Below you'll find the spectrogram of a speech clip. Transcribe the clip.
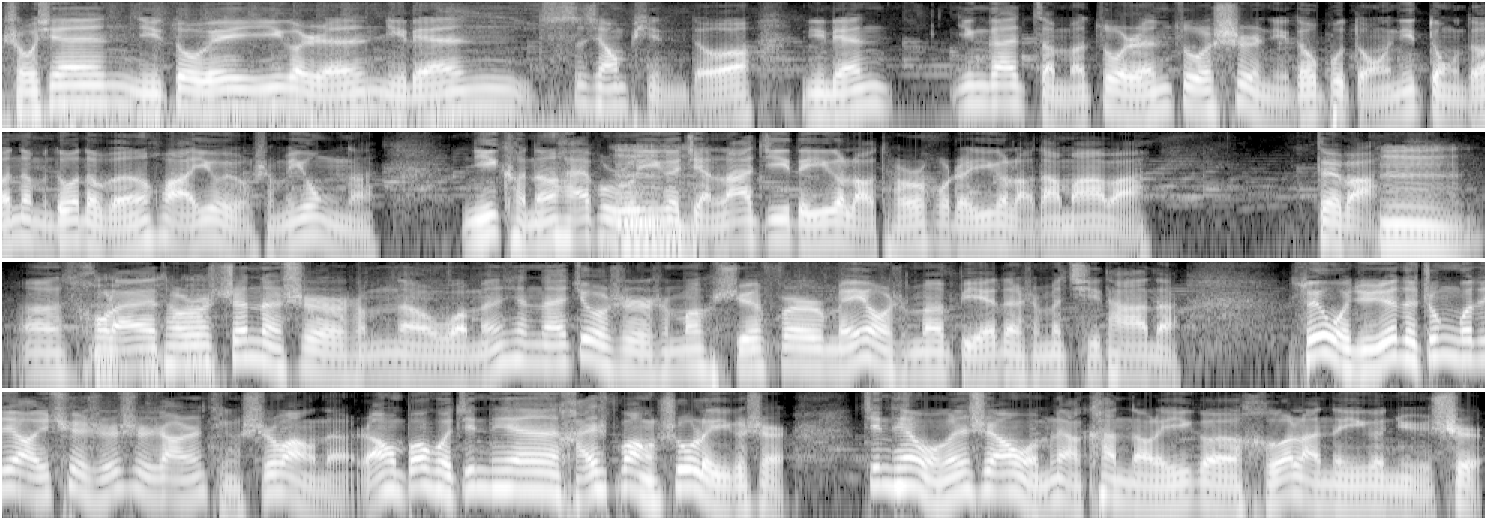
首先，你作为一个人，你连思想品德，你连应该怎么做人做事你都不懂，你懂得那么多的文化又有什么用呢？你可能还不如一个嗯捡垃圾的一个老头儿或者一个老大妈吧，对吧？嗯呃，后来他说真的是什么呢？我们现在就是什么学分儿，没有什么别的什么其他的。所以我就觉得中国的教育确实是让人挺失望的。然后包括今天还忘说了一个事儿，今天我跟石阳我们俩看到了一个荷兰的一个女士，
